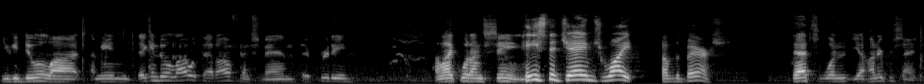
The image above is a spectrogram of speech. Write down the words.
You could do a lot. I mean, they can do a lot with that offense, man. They're pretty. I like what I'm seeing. He's the James White of the Bears. That's one. Yeah, hundred percent.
